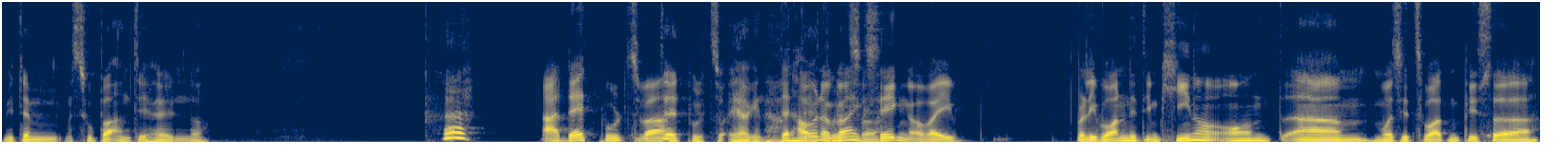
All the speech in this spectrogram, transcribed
Mit dem super Anti-Helden da. Ah, Deadpool 2. Deadpool 2, ja genau. Den habe ich noch gar nicht 2. gesehen, aber ich, weil ich war nicht im Kino und ähm, muss jetzt warten, bis er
